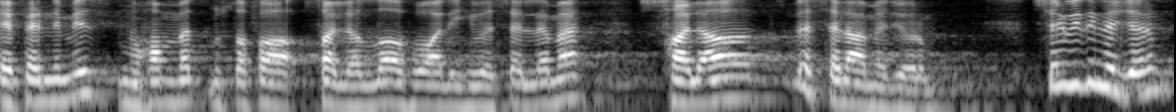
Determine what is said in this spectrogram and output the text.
Efendimiz Muhammed Mustafa sallallahu aleyhi ve selleme salat ve selam ediyorum. Sevgili dinleyicilerim,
